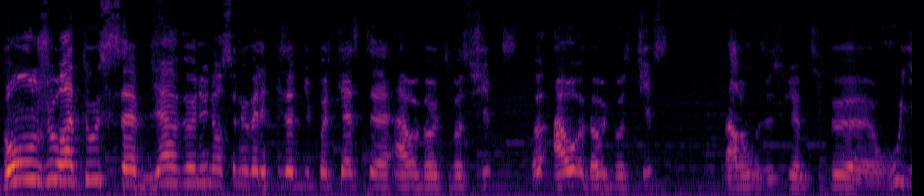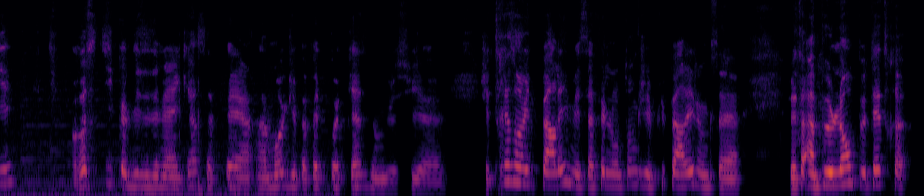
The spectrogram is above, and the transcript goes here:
Bonjour à tous, bienvenue dans ce nouvel épisode du podcast euh, How About Those Chiefs. Euh, How About Those Chiefs. Pardon, je suis un petit peu euh, rouillé, rusty comme disent les Américains. Ça fait un, mois que j'ai pas fait de podcast, donc je suis, euh, j'ai très envie de parler, mais ça fait longtemps que j'ai plus parlé, donc ça va être un peu lent peut-être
